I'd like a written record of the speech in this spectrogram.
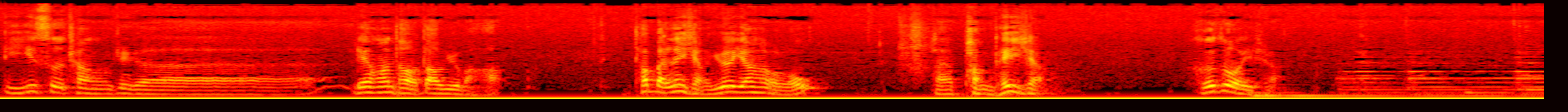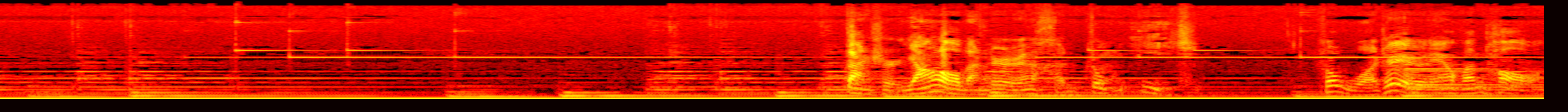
第一次唱这个连环套道具马，他本来想约杨小楼，还捧他一下，合作一下。但是杨老板这个人很重义气，说我这个连环套啊，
